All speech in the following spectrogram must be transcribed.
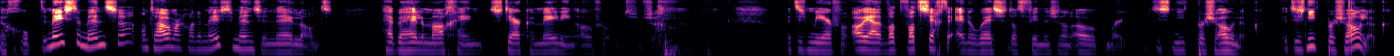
De groep. De meeste mensen, onthoud maar gewoon, de meeste mensen in Nederland hebben helemaal geen sterke mening over ons. Het is meer van, oh ja, wat, wat zegt de NOS? Dat vinden ze dan ook. Maar het is niet persoonlijk. Het is niet persoonlijk.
